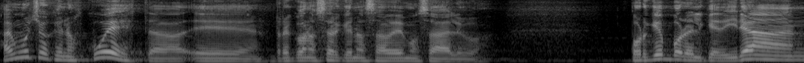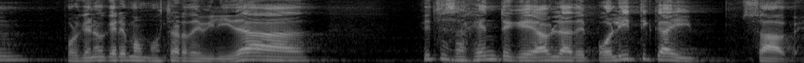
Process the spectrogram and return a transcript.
Hay muchos que nos cuesta eh, reconocer que no sabemos algo. ¿Por qué? Por el que dirán, porque no queremos mostrar debilidad. ¿Viste esa gente que habla de política y sabe?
